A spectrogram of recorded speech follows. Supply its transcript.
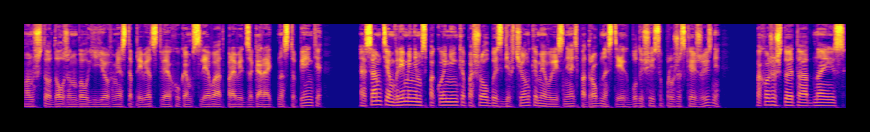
Он что, должен был ее вместо приветствия хуком слева отправить загорать на ступеньке? А сам тем временем спокойненько пошел бы с девчонками выяснять подробности их будущей супружеской жизни. Похоже, что это одна из,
